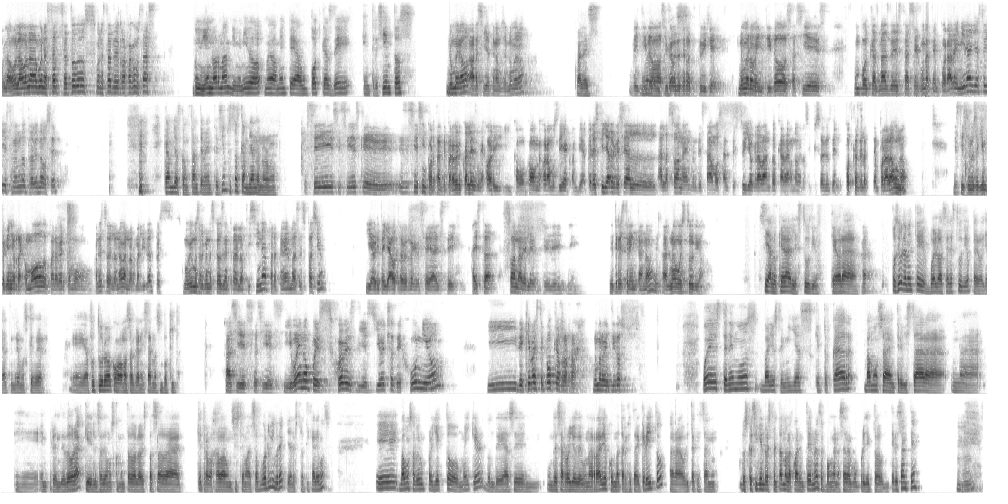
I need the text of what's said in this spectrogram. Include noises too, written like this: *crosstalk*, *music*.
Hola, hola, hola, buenas tardes a todos. Buenas tardes, Rafa, ¿cómo estás? Muy bien, Norman, bienvenido nuevamente a un podcast de En 300. Número, ahora sí ya tenemos el número. ¿Cuál es? 22, acabo de hace rato te dije. Número 22, así es. Un podcast más de esta segunda temporada. Y mira, ya estoy estrenando otra vez nuevo set. *laughs* Cambias constantemente. Siempre estás cambiando, Norman. Sí, sí, sí, es que es, sí es importante para ver cuál es mejor y, cómo, cómo, mejoramos día con día. Pero es que ya regresé al, a la zona en donde estábamos antes tú y yo grabando cada uno de los episodios del podcast de la temporada 1. Este, hicimos aquí un pequeño reacomodo para ver cómo, con esto de la nueva normalidad, pues movimos algunas cosas dentro de la oficina para tener más espacio. Y ahorita ya otra vez regresé a, este, a esta zona de, de, de 330, ¿no? Al nuevo estudio. Sí, a lo que era el estudio, que ahora ah. posiblemente vuelva a ser estudio, pero ya tendremos que ver eh, a futuro cómo vamos a organizarnos un poquito. Así es, así es. Y bueno, pues jueves 18 de junio. ¿Y de qué va este podcast, Rafa? Número 22. Pues tenemos varios temillas que tocar. Vamos a entrevistar a una eh, emprendedora que les habíamos comentado la vez pasada que trabajaba un sistema de software libre, que ya les platicaremos. Eh, vamos a ver un proyecto Maker donde hacen un desarrollo de una radio con una tarjeta de crédito para ahorita que están los que siguen respetando la cuarentena se pongan a hacer algún proyecto interesante.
